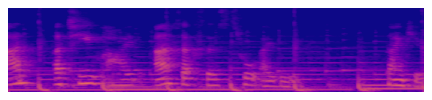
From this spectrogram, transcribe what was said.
and achieve height and success through IDA. Thank you.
